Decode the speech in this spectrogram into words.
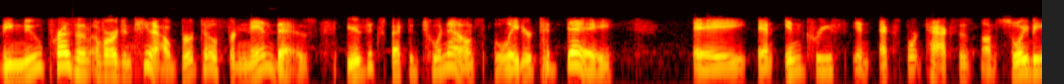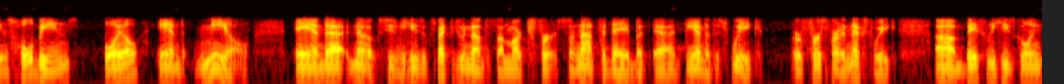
the new president of Argentina, Alberto Fernandez, is expected to announce later today a an increase in export taxes on soybeans, whole beans, oil, and meal. And uh, no, excuse me, he's expected to announce this on March 1st, so not today, but uh, at the end of this week or first part of next week. Um, basically, he's going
